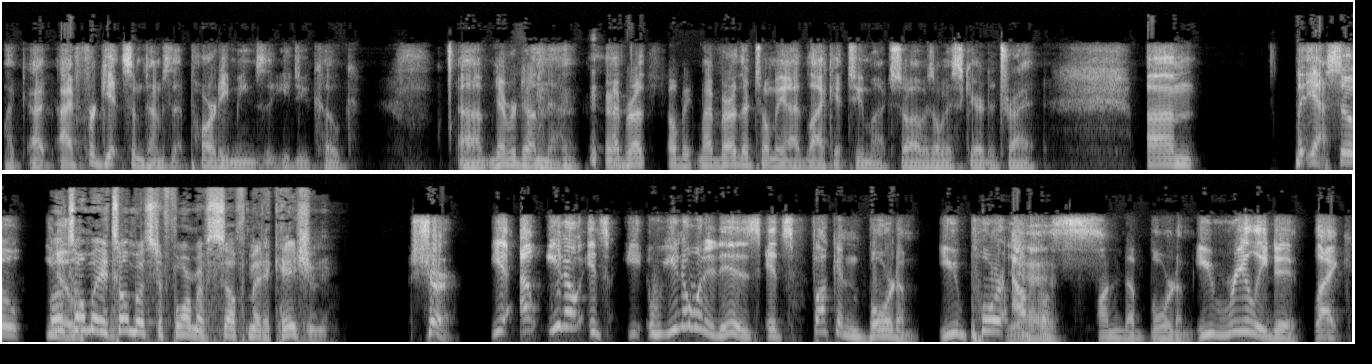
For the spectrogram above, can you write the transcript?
like. I, I forget sometimes that party means that you do coke. Uh, never done that. my brother told me. My brother told me I'd like it too much, so I was always scared to try it. Um, but yeah, so well, know, it's almost it's almost a form of self medication. Sure. Yeah, uh, you know it's you know what it is. It's fucking boredom. You pour yes. alcohol on the boredom. You really do. Like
